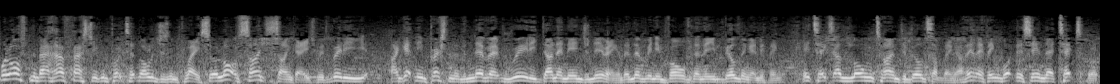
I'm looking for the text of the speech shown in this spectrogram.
Well, often about how fast you can put technologies in place. So a lot of scientists I engage with really, I get the impression that they've never really done any engineering. They've never been involved in any building anything. It takes a long time to build something. I think they think what they see in their textbook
